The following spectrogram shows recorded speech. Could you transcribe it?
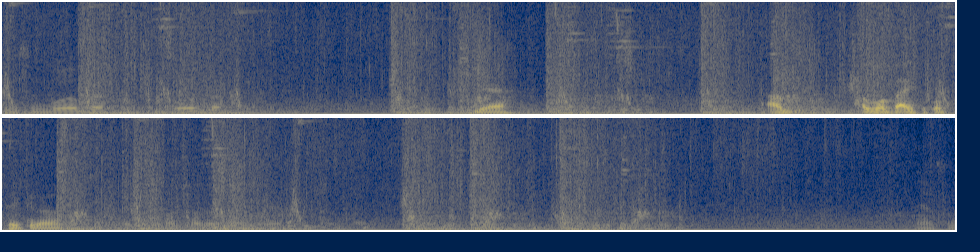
Need some wood, bro? Wood, bro? Yeah. I'll, I'll go back to go pick it up. There's a bunch of it right here. And some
